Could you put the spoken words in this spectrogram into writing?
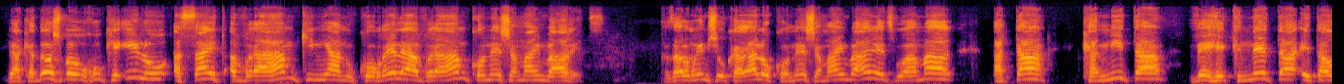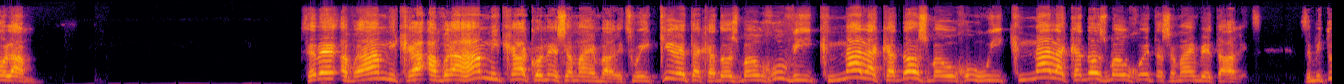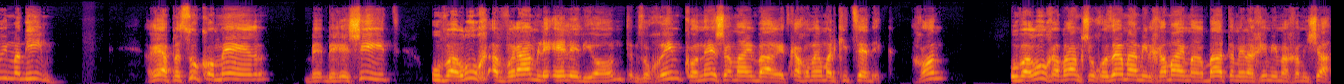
והקדוש ברוך הוא כאילו עשה את אברהם קניין, הוא קורא לאברהם קונה שמיים וארץ. חז"ל אומרים שהוא קרא לו קונה שמיים וארץ, והוא אמר, אתה קנית והקנית את העולם. בסדר? אברהם נקרא, אברהם נקרא קונה שמיים וארץ. הוא הכיר את הקדוש ברוך הוא והקנה לקדוש ברוך הוא, הוא הקנה לקדוש ברוך הוא את השמיים ואת הארץ. זה ביטוי מדהים. הרי הפסוק אומר, בראשית, וברוך אברהם לאל עליון, אתם זוכרים? קונה שמיים וארץ, כך אומר מלכי צדק, נכון? וברוך אברהם, כשהוא חוזר מהמלחמה עם ארבעת המלכים, עם החמישה.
